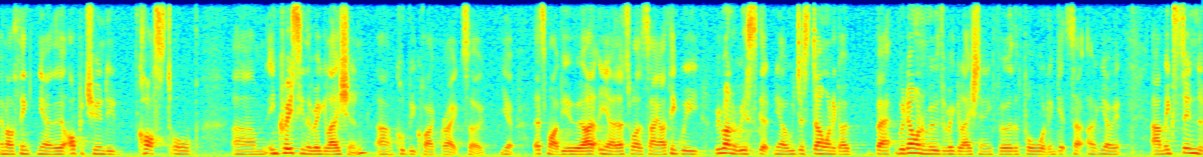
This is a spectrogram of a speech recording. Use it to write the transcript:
And I think you know the opportunity cost of um, increasing the regulation um, could be quite great. So, yeah, that's my view. I, you know, that's why I'm saying I think we, we run a risk that, you know, we just don't want to go back, we don't want to move the regulation any further forward and get, so, uh, you know, um, extend the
